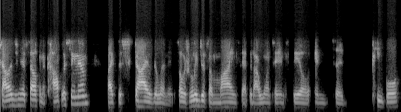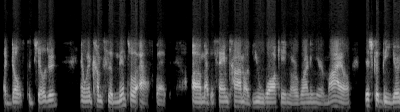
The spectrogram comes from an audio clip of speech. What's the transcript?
challenging yourself and accomplishing them, like the sky is the limit. So it's really just a mindset that I want to instill into people, adults to children. And when it comes to the mental aspect, um, at the same time of you walking or running your mile, this could be your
